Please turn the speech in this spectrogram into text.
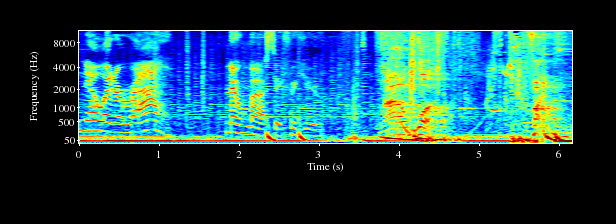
Nowhere to run. No mercy for you. Round one. Fight!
